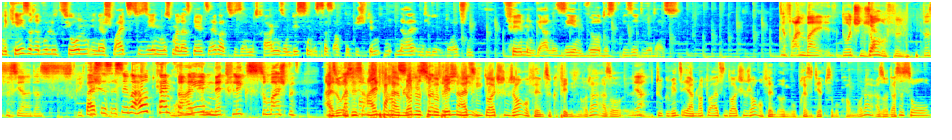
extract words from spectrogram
eine Käserevolution in der Schweiz zu sehen, muss man das Geld selber zusammentragen. So ein bisschen ist das auch mit bestimmten Inhalten, die du im deutschen Filmen gerne sehen würdest. Wie seht ihr das? Ja, vor allem bei deutschen Genrefilmen. Ja. Das ist ja das. Weißt du, es ist überhaupt kein Problem. Da halt eben Netflix zum Beispiel. Also es ist einfacher im Lotto zu gewinnen, als einen deutschen Genrefilm zu finden, oder? Also ja. du gewinnst eher im Lotto, als einen deutschen Genrefilm irgendwo präsentiert zu bekommen, oder? Also das ist so,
